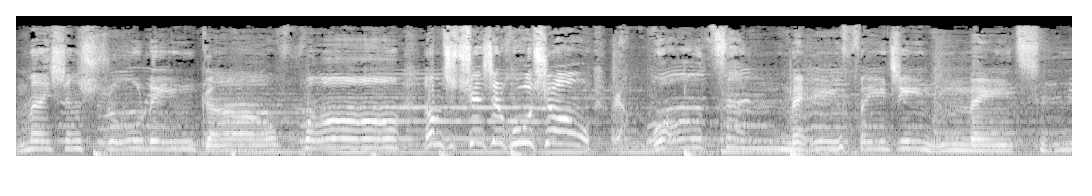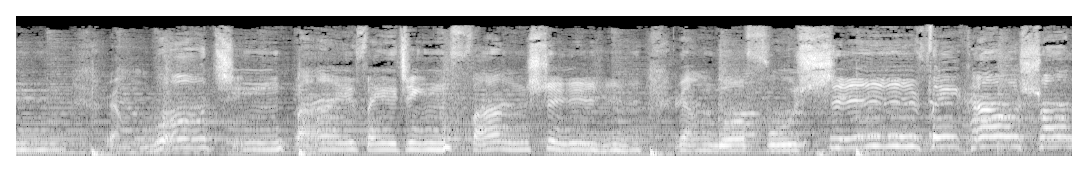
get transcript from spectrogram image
迈向树林高峰。让我们去全心呼求，让我赞美费尽每次，让我敬拜费尽方式，让我服侍非靠双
